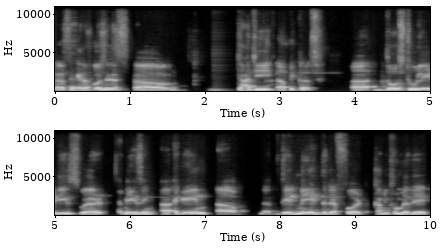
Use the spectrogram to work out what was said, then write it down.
uh second, of course, is um, Jhaji uh, Pickles. Uh, those two ladies were amazing. again, they made the effort coming from where they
